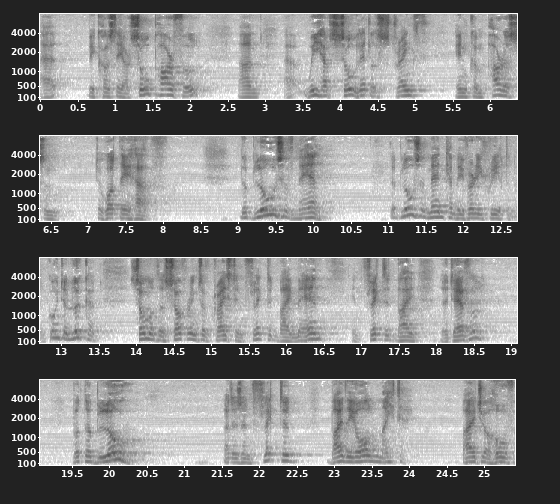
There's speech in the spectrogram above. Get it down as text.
uh, because they are so powerful and uh, we have so little strength in comparison to what they have. The blows of men, the blows of men can be very great, and I'm going to look at some of the sufferings of Christ inflicted by men, inflicted by the devil, but the blow that is inflicted by the Almighty, by Jehovah,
